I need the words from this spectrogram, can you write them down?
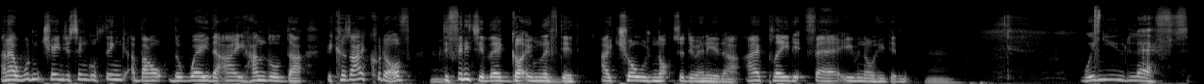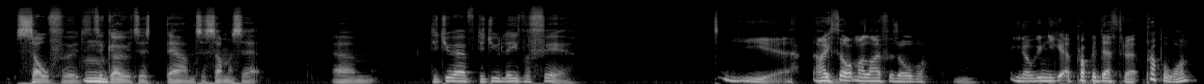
and I wouldn't change a single thing about the way that I handled that because I could have definitively got him lifted. I chose not to do any of that. I played it fair, even though he didn't. When you left Salford to Mm. go to down to Somerset, um, did you have did you leave with fear? Yeah, I thought my life was over. You know, when you get a proper death threat, proper one,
